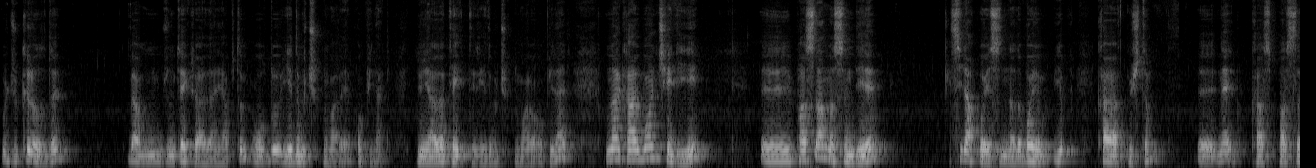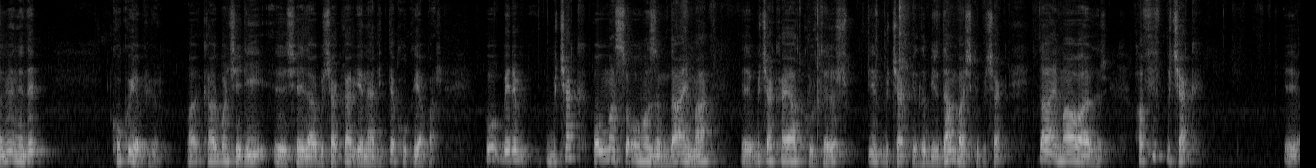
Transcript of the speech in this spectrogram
Ucu kırıldı. Ben bunun ucunu tekrardan yaptım. Oldu 7,5 numara opinel. Dünyada tektir 7,5 numara opinel. Bunlar karbon çeliği. E, paslanmasın diye silah boyasında da boyayıp karartmıştım. E, ne kas paslanıyor ne de koku yapıyor. Karbon çeliği e, şeyler bıçaklar genellikle koku yapar. Bu benim bıçak olmazsa olmazım. Daima e, bıçak hayat kurtarır. Bir bıçak ya da birden başka bıçak daima vardır. Hafif bıçak e,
